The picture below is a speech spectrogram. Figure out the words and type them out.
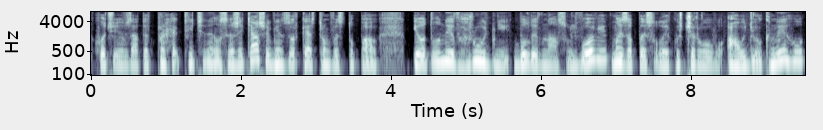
Хочу його взяти в проект Відчинилося життя, щоб він з оркестром виступав. І от вони в грудні були в нас у Львові. Ми записували якусь чергову аудіокнигу.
